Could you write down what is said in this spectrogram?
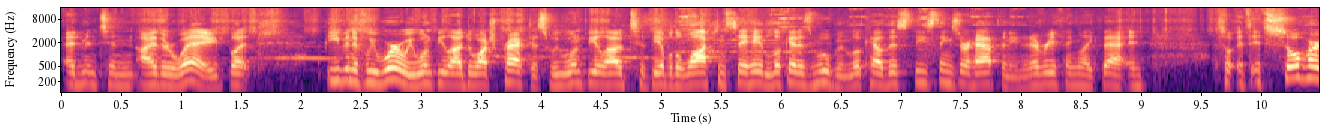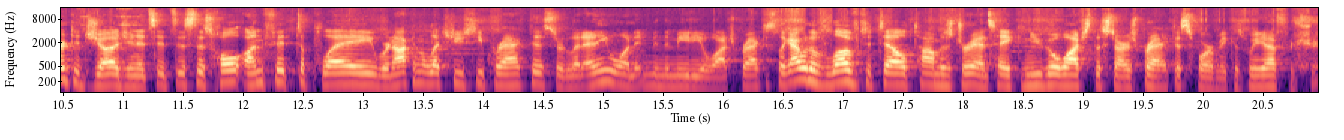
Edmonton either way, but even if we were, we wouldn't be allowed to watch practice. We wouldn't be allowed to be able to watch and say, "Hey, look at his movement. Look how this these things are happening," and everything like that. And so it's, it's so hard to judge, and it's, it's, it's this whole unfit to play. We're not going to let you see practice or let anyone in the media watch practice. Like I would have loved to tell Thomas Drance, hey, can you go watch the Stars practice for me? Because we have for sure.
